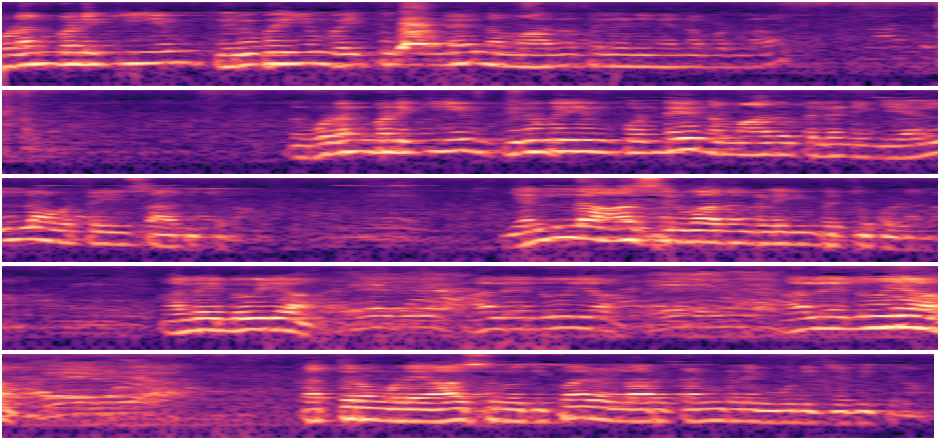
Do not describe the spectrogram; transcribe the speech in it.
உடன்படிக்கையும் கிருபையும் வைத்துக்கொண்டே இந்த மாதத்துல நீங்க என்ன பண்ணலாம்? உடன்படிக்கையும் கிருபையும் கொண்டே இந்த மாதத்துல நீங்க எல்லாவற்றையும் சாதிக்கலாம். எல்லா ஆசீர்வாதங்களையும் பெற்றுக்கொள்ளலாம் அலை லூயா அல்லேலூயா உங்களை ஆசிர்வதிப்பார். எல்லாரும் கண்களை மூடி ஜபிக்கலாம்.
